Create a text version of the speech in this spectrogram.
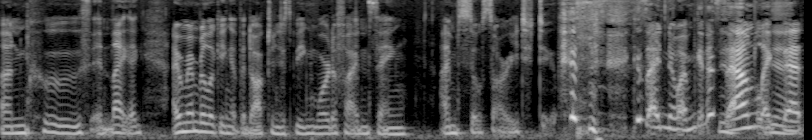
uncouth and like I remember looking at the doctor and just being mortified and saying. I'm so sorry to do this because I know I'm going to sound like yeah. that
